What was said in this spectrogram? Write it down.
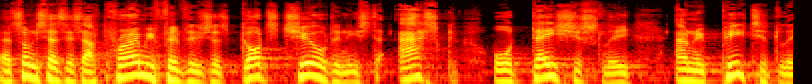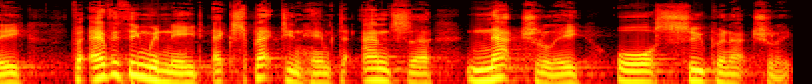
Uh, somebody says this our primary privilege as God's children is to ask audaciously and repeatedly for everything we need, expecting Him to answer naturally or supernaturally.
